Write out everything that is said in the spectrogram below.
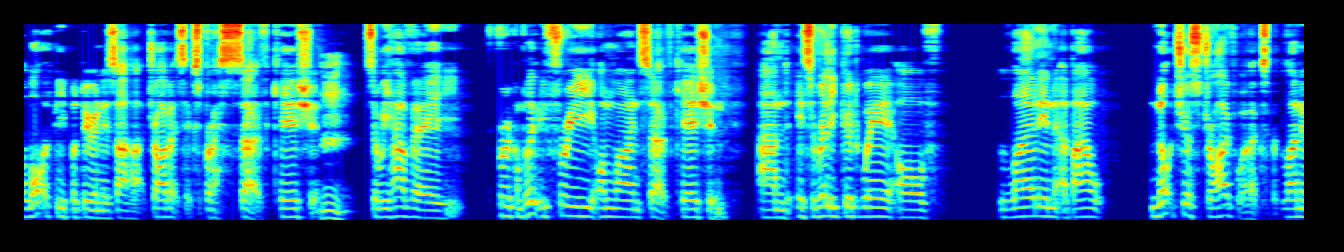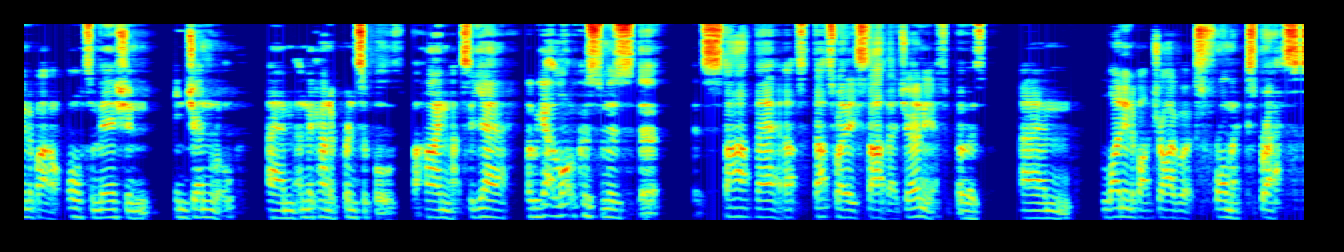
a lot of people doing is our DriveWorks Express certification. Mm. So we have a for a completely free online certification, and it's a really good way of learning about not just DriveWorks, but learning about automation in general um, and the kind of principles behind that. So yeah, we get a lot of customers that, that start there. That's that's where they start their journey, I suppose. Um, learning about DriveWorks from Express,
